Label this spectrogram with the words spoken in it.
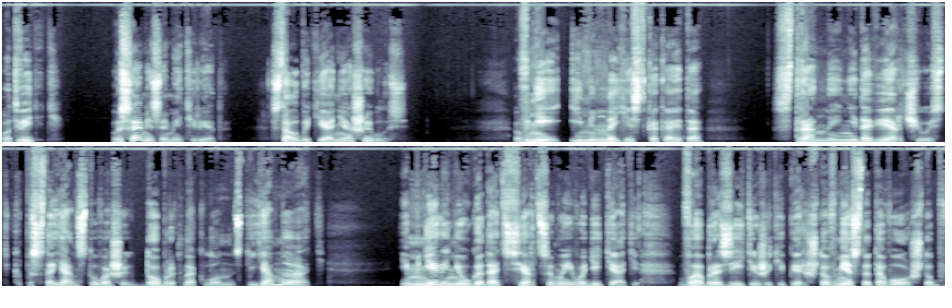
Вот видите, вы сами заметили это. Стало быть, я не ошиблась. В ней именно есть какая-то странная недоверчивость к постоянству ваших добрых наклонностей. Я мать, и мне ли не угадать сердце моего дитяти? Вообразите же теперь, что вместо того, чтобы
